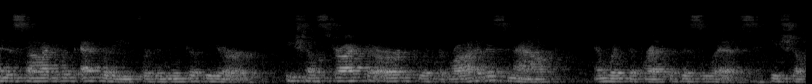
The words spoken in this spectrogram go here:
and decide with equity for the meek of the earth. He shall strike the earth with the rod of his mouth, and with the breath of his lips he shall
